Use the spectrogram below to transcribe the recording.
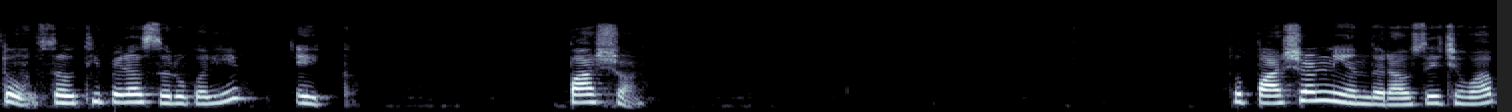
તો સૌથી પહેલા શરૂ કરીએ. એક. પાષણ. તો પાષણની અંદર આવશે જવાબ.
